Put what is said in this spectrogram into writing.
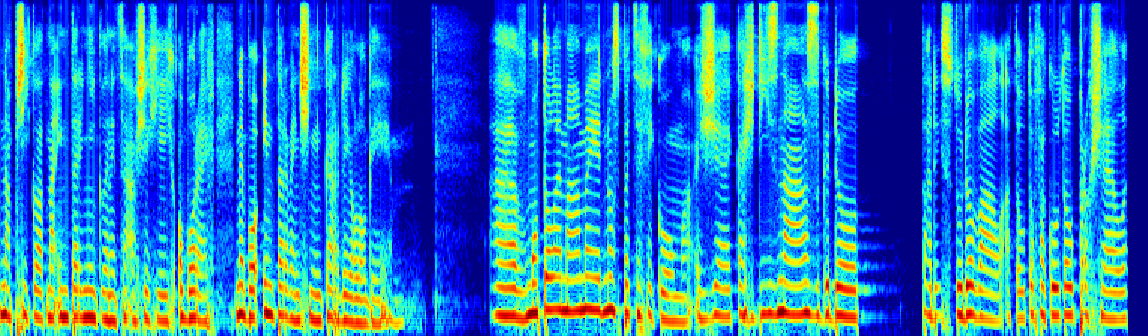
například na interní klinice a všech jejich oborech nebo intervenční kardiologii. V Motole máme jedno specifikum, že každý z nás, kdo tady studoval a touto fakultou prošel,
